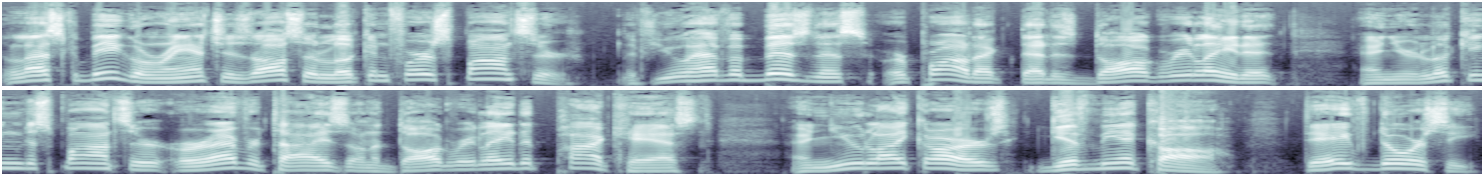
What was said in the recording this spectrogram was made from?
Alaska Beagle Ranch is also looking for a sponsor. If you have a business or product that is dog related and you're looking to sponsor or advertise on a dog related podcast and you like ours, give me a call. Dave Dorsey,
